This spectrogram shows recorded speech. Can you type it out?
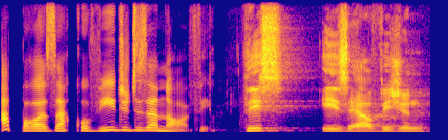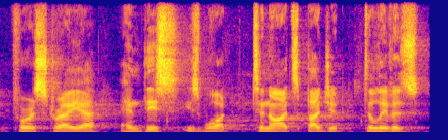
após a Covid-19. This is our vision for Australia, and this is what tonight's budget delivers.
